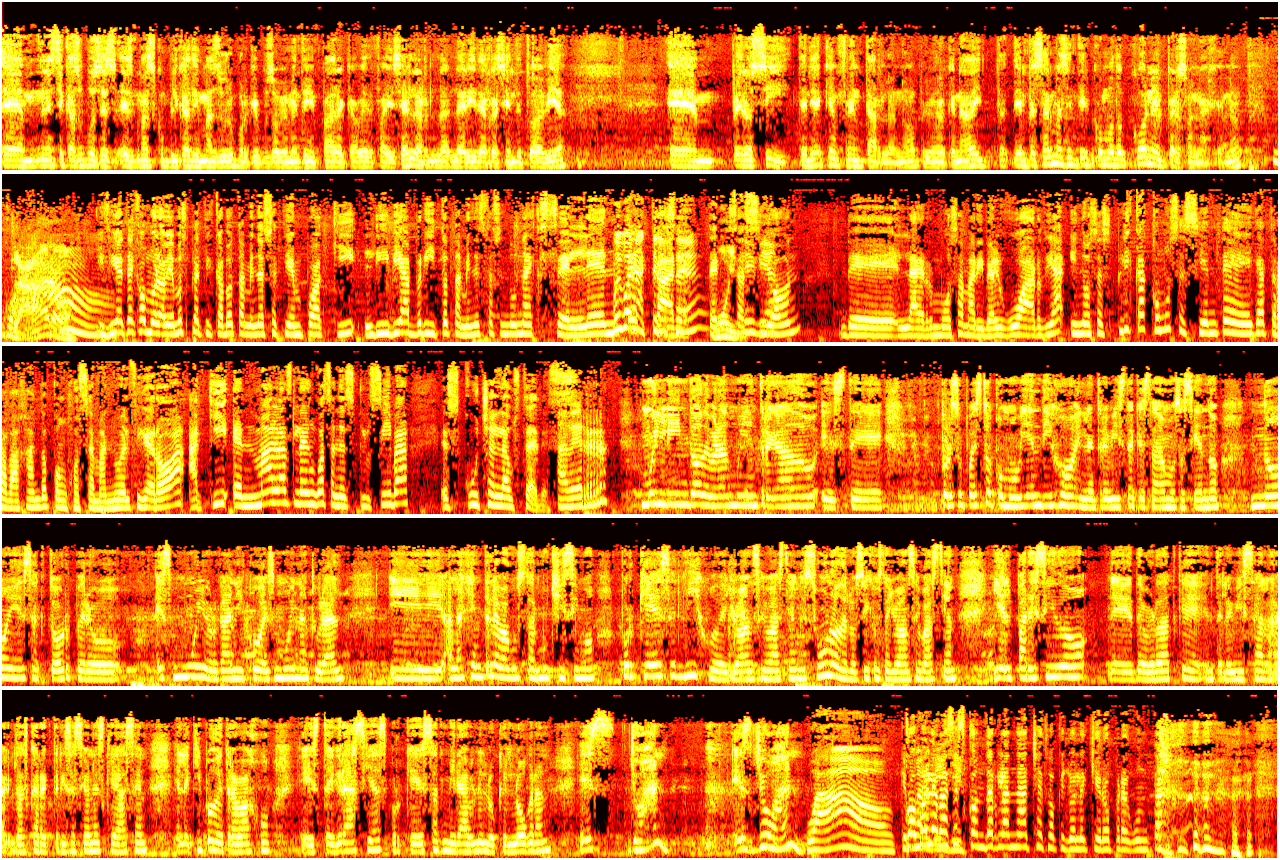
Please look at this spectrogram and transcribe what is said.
Eh, en este caso, pues es, es más complicado y más duro porque, pues obviamente mi padre acaba de fallecer, la, la- la herida es reciente todavía. Eh, pero sí, tenía que enfrentarlo, ¿no? Primero que nada, y empezarme a sentir cómodo con el personaje, ¿no? Claro. Y fíjate, como lo habíamos platicado también hace tiempo aquí, Livia Brito también está haciendo una excelente Muy buena actriz, ¿eh? caracterización de la hermosa Maribel Guardia y nos explica cómo se siente ella trabajando con José Manuel Figueroa aquí en Malas Lenguas en exclusiva. Escúchenla ustedes. A ver. muy lindo, de verdad muy entregado. Este, por supuesto, como bien dijo en la entrevista que estábamos haciendo, no es actor, pero es muy orgánico, es muy natural y a la gente le va a gustar muchísimo porque es el hijo de Joan Sebastián, es uno de los hijos de Joan Sebastián y el parecido, eh, de verdad que en Televisa la- las caracterizaciones que hacen el equipo de trabajo, este, gracias porque es admirable lo que logran. Es Joan, es Joan. Wow. qué ¿Cómo le vas a esconder la nacha? Es lo que yo le quiero preguntar.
